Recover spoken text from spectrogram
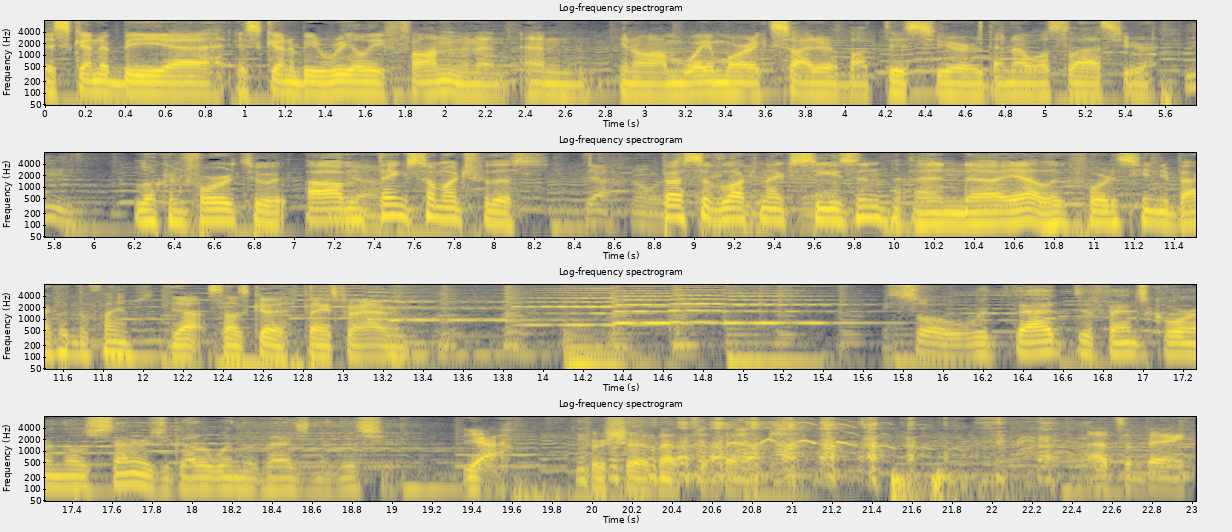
it's gonna be uh, it's gonna be really fun, and and you know I'm way more excited about this year than I was last year. Looking forward to it. Um, Yeah. Thanks so much for this. Yeah, no Best of luck next season, and uh, yeah, look forward to seeing you back with the Flames. Yeah, sounds good. Thanks for having me. So with that defense core and those centers, you got to win the Vezina this year. Yeah, for sure. That's a bank. That's a bank.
